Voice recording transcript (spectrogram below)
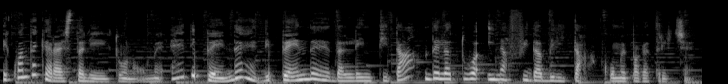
E quando è che resta lì il tuo nome? Eh, dipende, dipende dall'entità della tua inaffidabilità come pagatrice.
